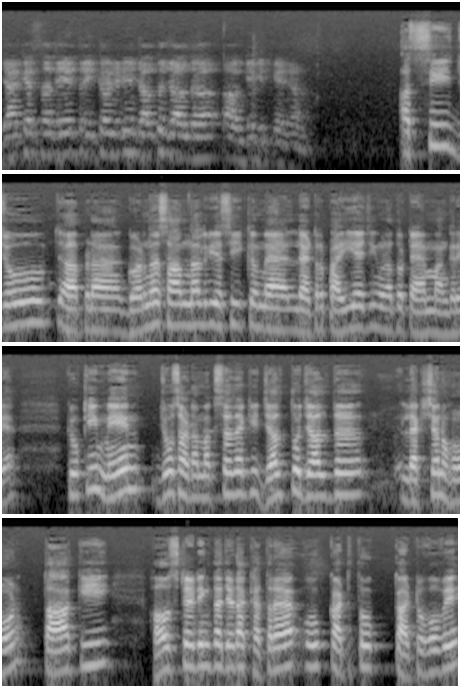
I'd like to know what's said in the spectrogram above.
ਜਾਂ ਕਿਸ ਤਰ੍ਹਾਂ ਦੇ ਤਰੀਕਾਂ ਜਿਹੜੀਆਂ ਜਲਦ ਤੋਂ ਜਲਦ ਅੱਗੇ ਕੀਤੀਆਂ ਜਾਣ? ਅਸੀਂ ਜੋ ਆਪਣਾ ਗਵਰਨਰ ਸਾਹਿਬ ਨਾਲ ਵੀ ਅਸੀਂ ਇੱਕ ਮੈਂ ਲੈਟਰ ਪਾਈ ਹੈ ਜੀ ਉਹਨਾਂ ਤੋਂ ਟਾਈਮ ਮੰਗ ਰਿਹਾ। ਕਿਉਂਕਿ ਮੇਨ ਜੋ ਸਾਡਾ ਮਕਸਦ ਹੈ ਕਿ ਜਲਦ ਤੋਂ ਜਲਦ ਇਲੈਕਸ਼ਨ ਹੋਣ ਤਾਂ ਕਿ ਹਾਊਸ ਟ੍ਰੇਡਿੰਗ ਦਾ ਜਿਹੜਾ ਖਤਰਾ ਹੈ ਉਹ ਘੱਟ ਤੋਂ ਘੱਟ ਹੋਵੇ।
